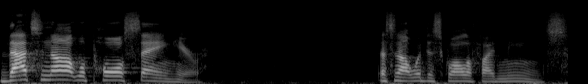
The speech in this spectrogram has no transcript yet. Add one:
That's not what Paul's saying here. That's not what disqualified means.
